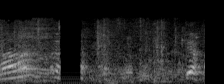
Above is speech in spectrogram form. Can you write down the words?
ہاں؟ کیا؟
